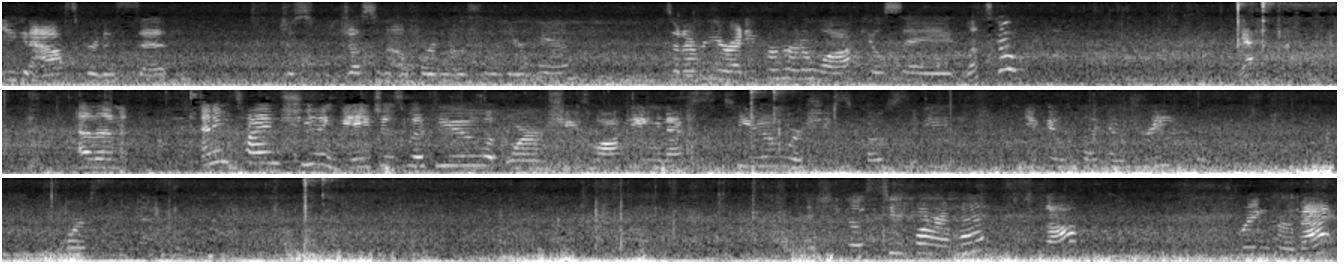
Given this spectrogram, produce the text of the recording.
you can ask her to sit. Just just an upward motion with your hand. So whenever you're ready for her to walk, you'll say, let's go. Yes. And then anytime she engages with you or she's walking next to you where she's supposed to be, you can click and treat or say yes. If she goes too far ahead, stop, bring her back.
